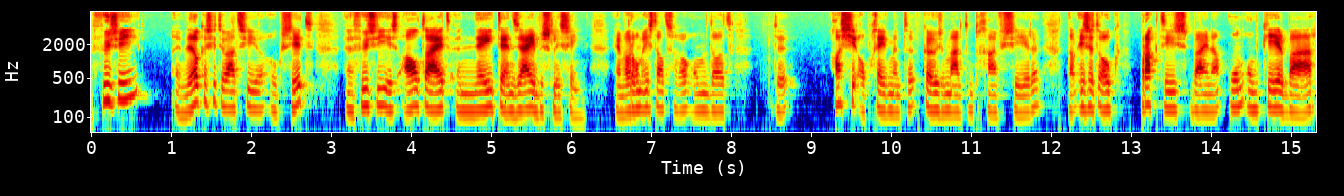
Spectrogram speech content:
fusie, in welke situatie je ook zit, een fusie is altijd een nee-tenzij beslissing. En waarom is dat zo? Omdat de, als je op een gegeven moment de keuze maakt om te gaan fuseren, dan is het ook praktisch bijna onomkeerbaar.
